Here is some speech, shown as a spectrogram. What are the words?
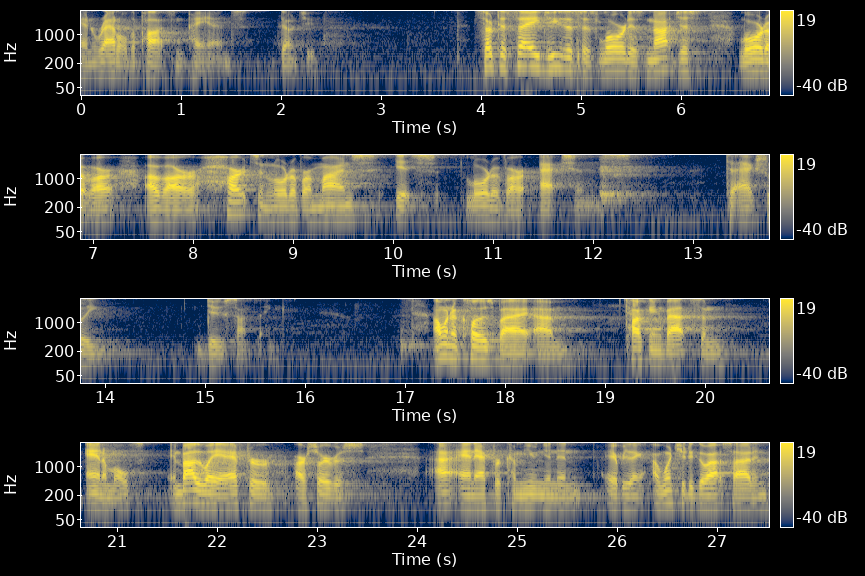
and rattle the pots and pans, don't you? So to say Jesus is Lord is not just Lord of our, of our hearts and Lord of our minds, it's Lord of our actions. To actually do something. I want to close by um, talking about some animals. And by the way, after our service I, and after communion and everything, I want you to go outside and,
